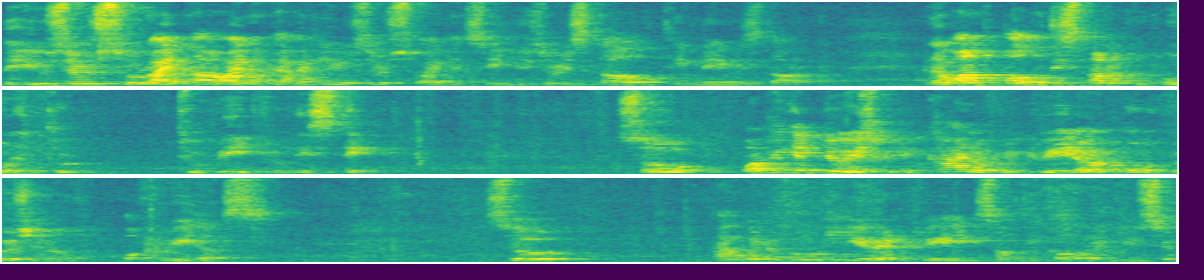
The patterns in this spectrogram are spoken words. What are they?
the users. So right now I don't have any users, so I can say user is null, theme name is dark. And I want all of these other components to, to read from this state. So what we can do is we can kind of recreate our own version of, of Redux. So I'm going to go here and create something called reducer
